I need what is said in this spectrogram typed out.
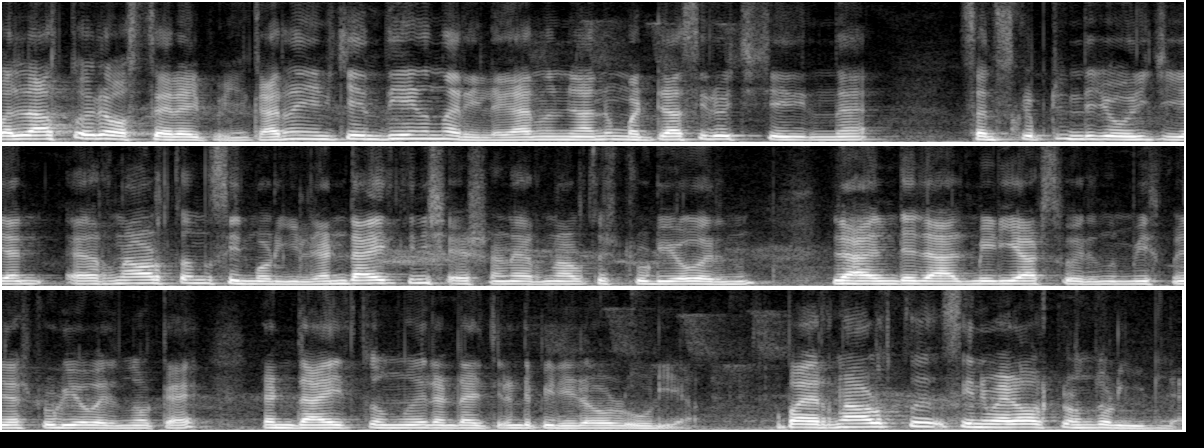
വല്ലാത്തൊരവസ്ഥയിലായിപ്പോയി കാരണം എനിക്ക് എന്ത് ചെയ്യണമെന്ന് അറിയില്ല. കാരണം ഞാനും മദ്രാസിൽ വെച്ച് ചെയ്യുന്ന സൺസ്ക്രിപ്റ്റിന്റെ ജോലി ചെയ്യാൻ എറണാകുളത്ത് നിന്ന് സിനിമ തുടങ്ങി രണ്ടായിരത്തിന് ശേഷമാണ് എറണാകുളത്ത് സ്റ്റുഡിയോ വരുന്നു. ലാലിന്റെ ലാൽ മീഡിയ ആർട്സ് വരുന്നു. വിസ്മയ സ്റ്റുഡിയോ വരുന്നൊക്കെ രണ്ടായിരത്തി ഒന്ന് രണ്ടായിരത്തി രണ്ട് പീരീഡോട് കൂടിയാണ് അപ്പോൾ എറണാകുളത്ത് സിനിമയുടെ വർക്കുകളൊന്നും തുടങ്ങിയില്ല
